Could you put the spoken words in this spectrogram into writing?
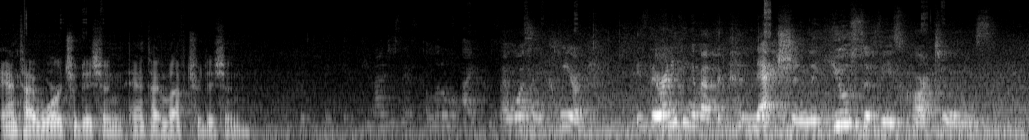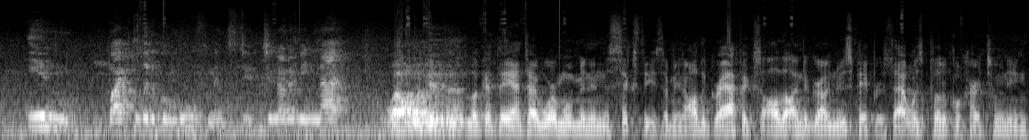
anti-war tradition, anti-left tradition. Can I just ask a little, because I wasn't clear, is there anything about the connection, the use of these cartoons in, by political movements? Do do you know what I mean? Not, Well, look at the look at the anti-war movement in the '60s. I mean, all the graphics, all the underground newspapers, that was political cartooning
